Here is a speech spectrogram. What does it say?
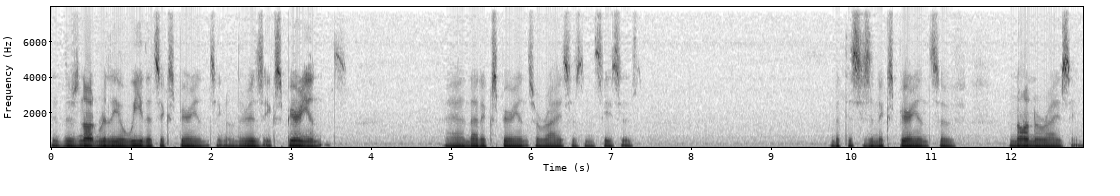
There's not really a we that's experiencing. No? There is experience. And that experience arises and ceases. But this is an experience of non-arising.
